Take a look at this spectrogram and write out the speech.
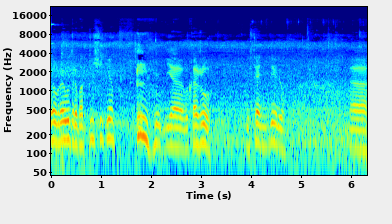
Доброе утро, подписчики. Я выхожу спустя неделю э,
